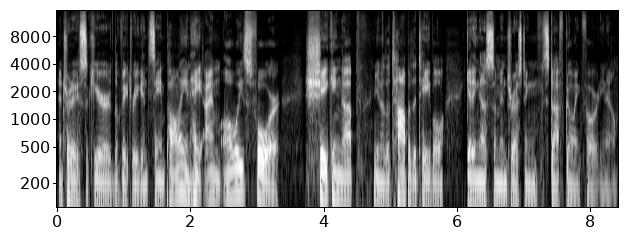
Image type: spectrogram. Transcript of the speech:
and try to secure the victory against St. Pauli. And hey, I'm always for shaking up, you know, the top of the table, getting us some interesting stuff going forward. You know,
